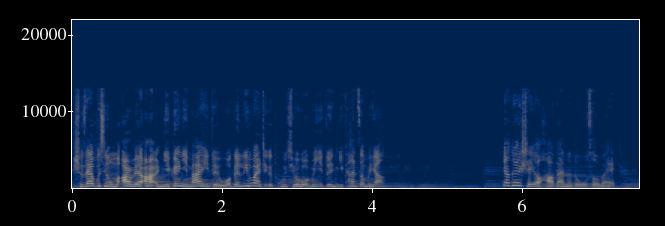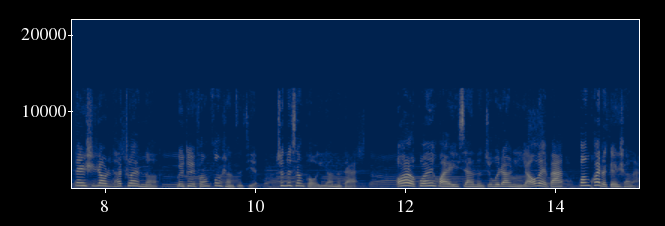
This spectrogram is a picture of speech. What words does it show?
实在不行，我们二 v 二，你跟你妈一队，我跟另外这个同学我们一队，你看怎么样？要对谁有好感的都无所谓，但是绕着他转呢，为对方奉上自己，真的像狗一样的呆。偶尔关怀一下呢，就会让你摇尾巴，欢快的跟上来。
